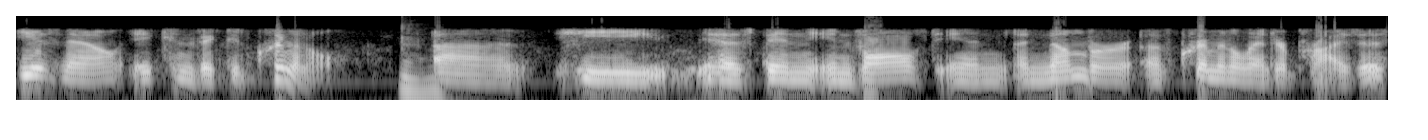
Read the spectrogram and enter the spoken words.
he is now a convicted criminal. Mm-hmm. Uh, he has been involved in a number of criminal enterprises,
